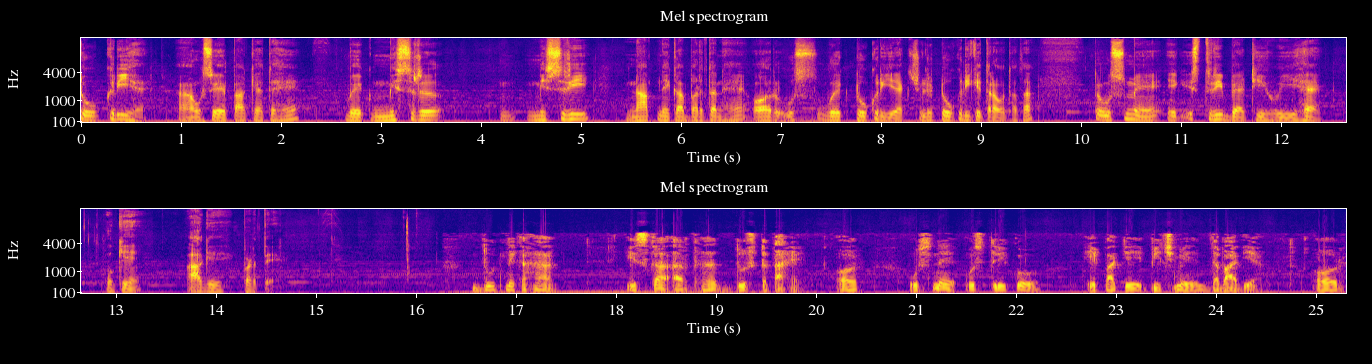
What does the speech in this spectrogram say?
टोकरी है। आ, उसे एपा कहते हैं। वो एक मिस्र मिस्री नापने का बर्तन है और उस वो एक टोकरी है। एक्चुअली टोकरी की तरह होता था। तो उसमें एक स्त्री बैठी हुई है। ओके आगे पढ़ते दूत ने कहा इसका अर्थ दुष्टता है और उसने उस स्त्री को एपा के बीच में दबा दिया और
